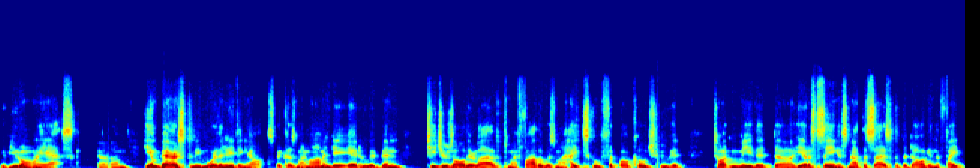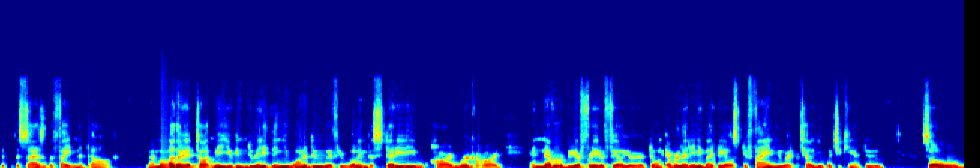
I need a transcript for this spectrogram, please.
if you don't ask? Um, he embarrassed me more than anything else because my mom and dad, who had been teachers all their lives, my father was my high school football coach who had taught me that uh, he had a saying it's not the size of the dog in the fight, but the size of the fight in the dog. My mother had taught me you can do anything you want to do if you're willing to study hard, work hard, and never be afraid of failure. Don't ever let anybody else define you or tell you what you can't do. So,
